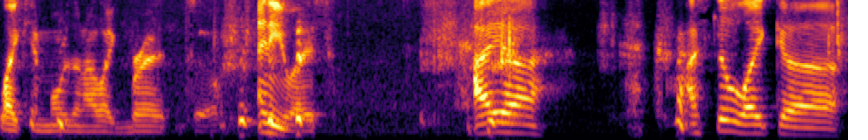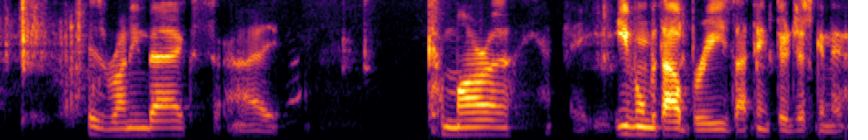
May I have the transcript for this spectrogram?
like him more than I like Brett. So, anyways, I uh, I still like uh, his running backs. I Kamara, even without Brees, I think they're just going to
